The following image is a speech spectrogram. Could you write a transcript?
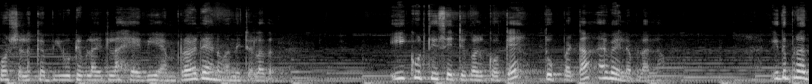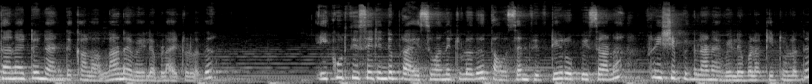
പോർഷനിലൊക്കെ ബ്യൂട്ടിഫുൾ ആയിട്ടുള്ള ഹെവി എംബ്രോയ്ഡറി ആണ് വന്നിട്ടുള്ളത്. ഈ കുർത്തി സെറ്റുകൾക്കൊക്കെ തുപ്പട്ട അവൈലബിൾ അല്ല. ഇത് പ്രധാനമായിട്ടും രണ്ട് കളറിലാണ് അവൈലബിൾ ആയിട്ടുള്ളത്. ഈ കുർത്തി സെറ്റിന്റെ പ്രൈസ് വന്നിട്ടുള്ളത് തൗസൻഡ് ഫിഫ്റ്റി റുപ്പീസാണ് ഫ്രീ ഷിപ്പിങ്ങിലാണ് അവൈലബിൾ ആക്കിയിട്ടുള്ളത്.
